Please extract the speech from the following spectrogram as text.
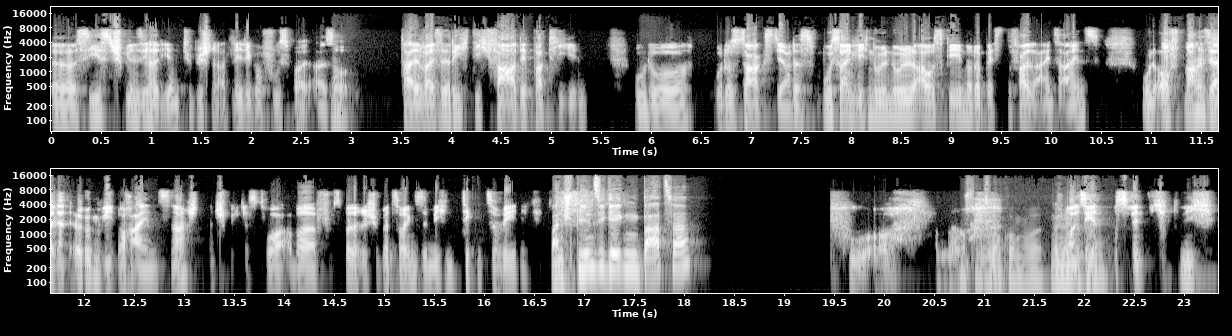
äh, siehst, spielen sie halt ihren typischen Atletico-Fußball. Also teilweise richtig fade Partien, wo du, wo du sagst, ja, das muss eigentlich 0-0 ausgehen oder besten Fall 1-1. Und oft machen sie halt dann irgendwie noch eins, ne? Ein spätes Tor. Aber fußballerisch überzeugen sie mich einen Ticken zu wenig. Wann spielen sie gegen Barca? Puh, Muss ich mal gucken. jetzt auswendig nicht.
